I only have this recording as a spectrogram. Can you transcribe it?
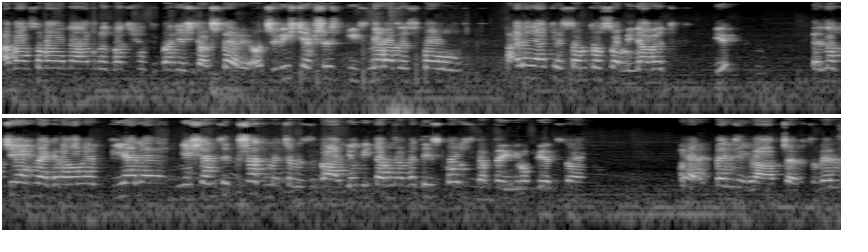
a- awansowały na Euro 2024. Oczywiście wszystkich nie ma zespołów, ale jakie są to są i nawet ten odcinek nagrałem wiele miesięcy przed meczem z Walią i tam nawet jest Polska w tej grupie, co będzie grała w czerwcu, więc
